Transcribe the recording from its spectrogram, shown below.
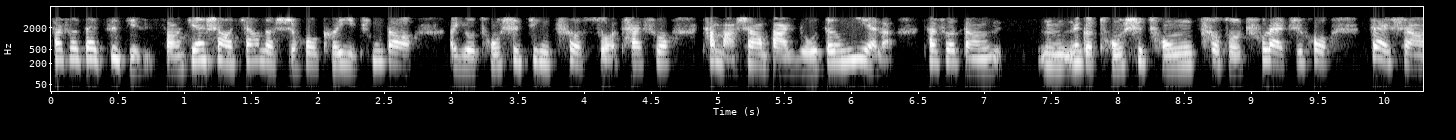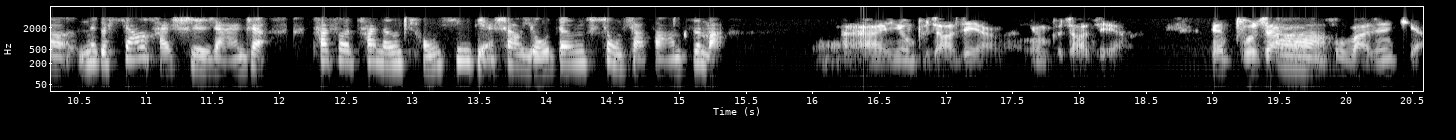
他说在自己房间上香的时候，可以听到呃有同事进厕所。他说他马上把油灯灭了。他说等嗯那个同事从厕所出来之后，再上那个香还是燃着。他说他能重新点上油灯送小房子吗？啊，用不着这样了，用不着这样，跟菩萨哦护法人讲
